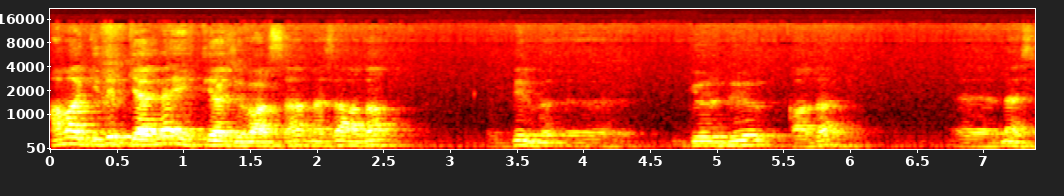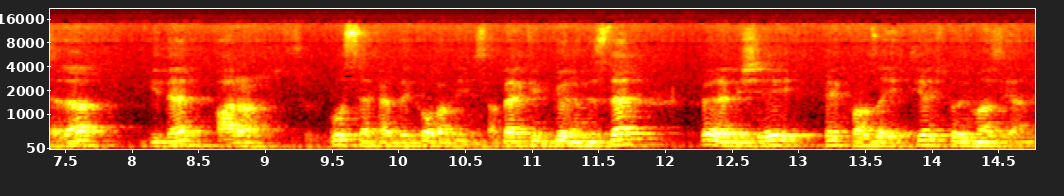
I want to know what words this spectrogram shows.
Ama gidip gelme ihtiyacı varsa, mesela adam bir e, gördüğü kadar e, mesela gider arar. Bu seferdeki olan insan. Belki günümüzde böyle bir şeye pek fazla ihtiyaç duymaz yani.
